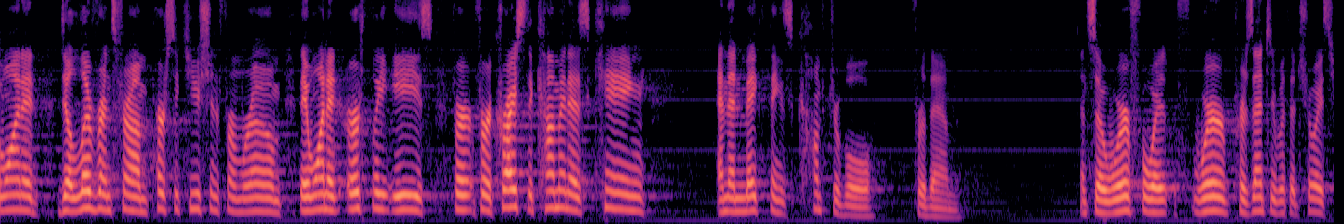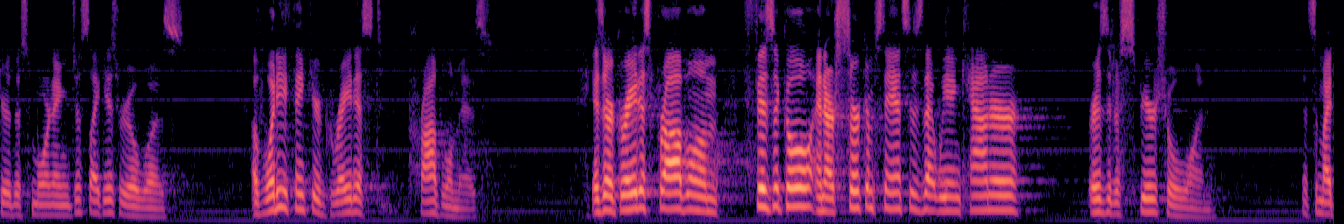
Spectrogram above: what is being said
wanted deliverance from persecution from Rome. They wanted earthly ease for, for Christ to come in as king and then make things comfortable for them. And so we're, for, we're presented with a choice here this morning, just like Israel was of what do you think your greatest problem is? Is our greatest problem physical and our circumstances that we encounter, or is it a spiritual one? And so, my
